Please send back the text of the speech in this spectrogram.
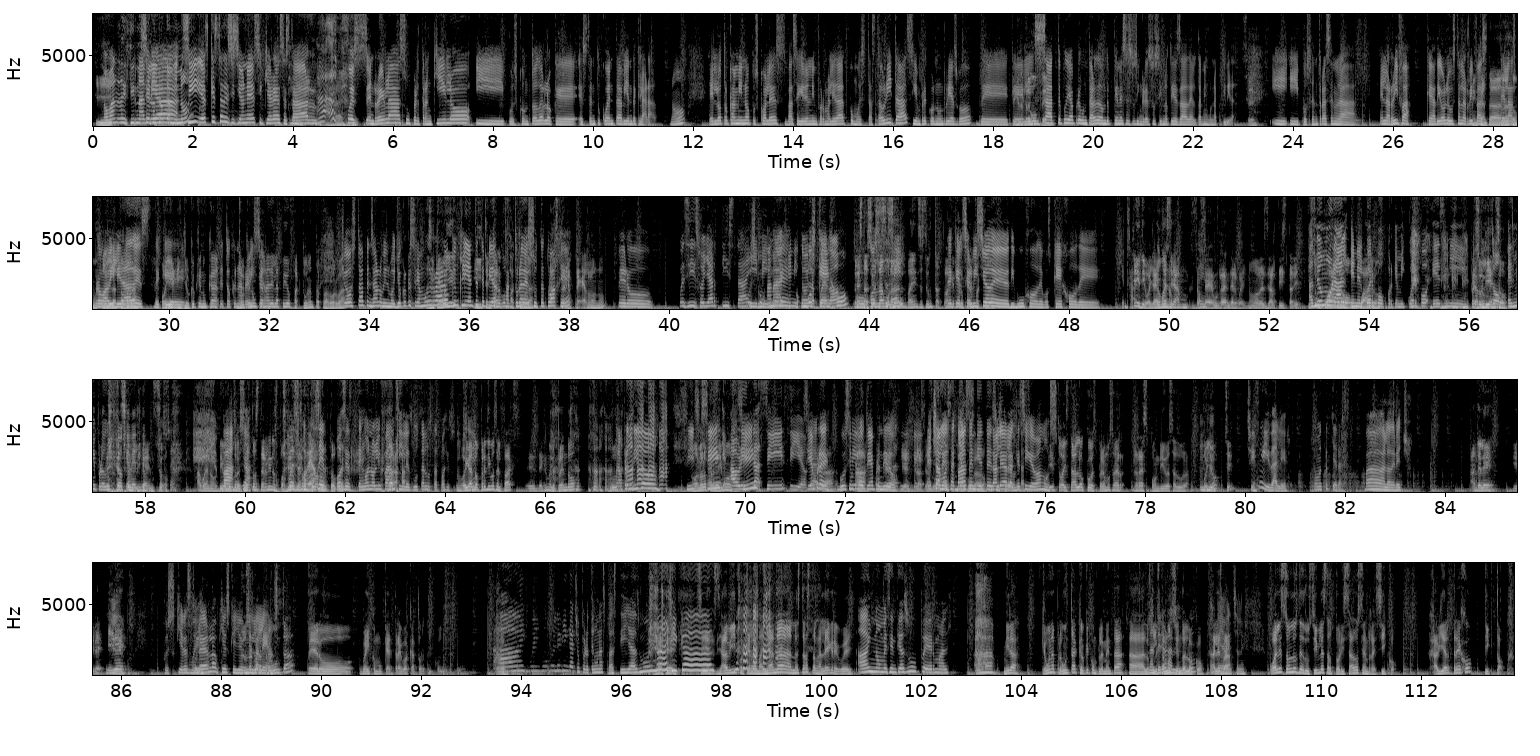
Y ¿No van a decir nadie el otro camino? Sí, es que esta decisión es si quieres estar pues en regla, súper tranquilo y pues con todo lo que está en tu cuenta bien declarado, ¿no? El otro camino, pues, ¿cuál es? Va a seguir en la informalidad como está hasta ahorita, siempre con un riesgo de que que el. SAT te pudiera preguntar de dónde tienes esos ingresos si no tienes dada de alta ninguna actividad. Sí. Y, y, pues entras en la, en la rifa, que a Diego le gustan las rifas, de la las la probabilidades de que Oye, y yo creo que nunca, te toque yo una creo que nunca nadie le ha pedido factura a un tatuador, ¿va? Yo estaba pensando lo mismo. Yo creo que sería muy Así raro que, oye, un cliente te, te pida factura, de su tatuaje, perro, ¿no? pero Pues sí, soy artista pues, y mi imagen y un todo lo bosquejo puedo. o Prestación cosas laboral, así, váyanse a hacer un tatuaje. de que el servicio factura. de dibujo, de bosquejo, de quién sabe. Sí, digo, ya, ahí bueno, ya sería, no sí. sé, un render, güey, ¿no? Es de artista. de- Hazme un, mural cuadro, en un el cuadro. cuerpo, porque mi cuerpo es mi un producto. lienzo. Es mi producto Es que un vendo. lienzo. No sé. Ah, bueno, digo, Va, dentro de o sea, ciertos términos podría Pues ser un ser. O sea, tengo en OnlyFans y les gustan los tatuajes. No Oiga, sé. no prendimos el fax. Eh, déjenme lo prendo. Está prendido. Sí, No, sí, no lo sí. prendimos. Ahorita sí, sí. o Siempre. ¿verdad? Gus siempre Sí. lo tiene Ah, prendido. bien, gracias, Échale, aquí vas, pendiente Dale a la que sigue, vamos. Listo, ahí está, loco. Esperemos haber respondido esa duda. ¿Voy Ujú. yo? ¿Sí? Sí. Sí, dale. Como tú quieras. Va a la derecha. Ándele. Iré. Iré. Pues, ¿quieres Muy tú bien. leerla o quieres que yo, Yo me la la lea? pregunta, pero, güey, como que traigo acá tortícolis. Pero- Ay, güey, no huele bien gacho, pero tengo unas pastillas muy mágicas. Sí, ya vi, porque en la mañana no estabas tan alegre, güey. Ay, no, me sentía súper mal. Ah, mira, qué buena pregunta. Creo que complementa a lo ¿La que le estamos diciendo al loco? loco. Ahí les a va. ver, échale. ¿Cuáles son los deducibles autorizados en Recico? Javier Trejo, TikTok.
